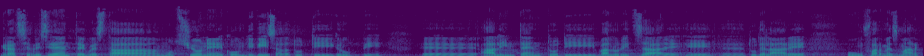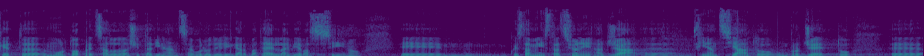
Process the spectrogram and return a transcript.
Grazie Presidente, questa mozione condivisa da tutti i gruppi eh, ha l'intento di valorizzare e eh, tutelare un farmers market molto apprezzato dalla cittadinanza, quello di Garbatella in via Passino. questa amministrazione ha già eh, finanziato un progetto eh,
